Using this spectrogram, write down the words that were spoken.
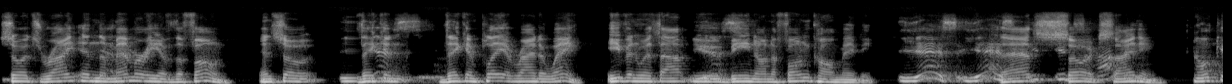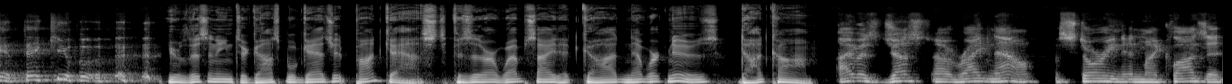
so it's right in the Yeah. memory of the phone, and so they yes. can they can play it right away even without you Yes. being on a phone call maybe yes yes that's It- so exciting happening. Okay, thank you. You're listening to Gospel Gadget Podcast. Visit our website at godnetworknews.com. I was just uh, right now storing in my closet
